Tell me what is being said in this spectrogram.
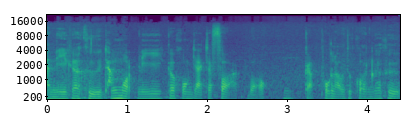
อันนี้ก็คือทั้งหมดนี้ก็คงอยากจะฝากบอกกับพวกเราทุกคนก็คือ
